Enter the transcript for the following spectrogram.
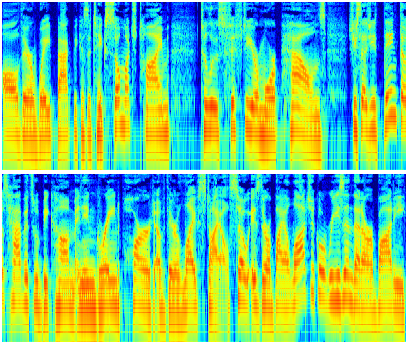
all their weight back because it takes so much time to lose 50 or more pounds. She says you'd think those habits would become an ingrained part of their lifestyle. So is there a biological reason that our body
